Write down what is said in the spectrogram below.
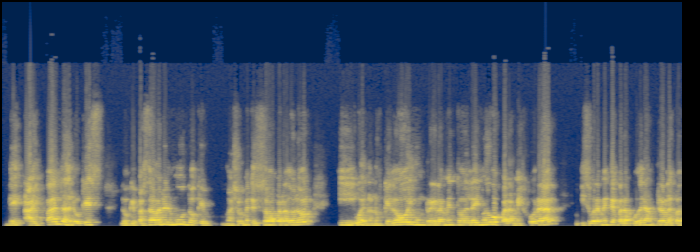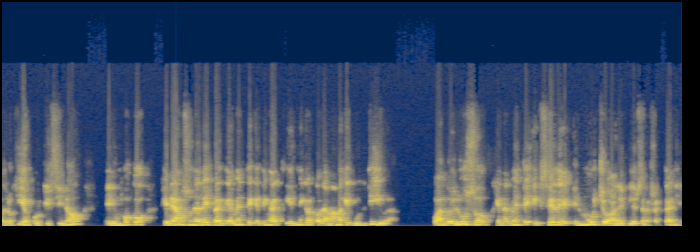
de, a espaldas de lo que es lo que pasaba en el mundo, que mayormente se usaba para dolor, y bueno, nos quedó hoy un reglamento de ley nuevo para mejorar y seguramente para poder ampliar las patologías, porque si no, eh, un poco generamos una ley prácticamente que, tenga, que tiene que ver con la mamá que cultiva, cuando el uso generalmente excede en mucho a la epilepsia refractaria.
